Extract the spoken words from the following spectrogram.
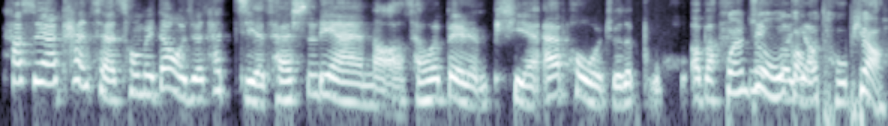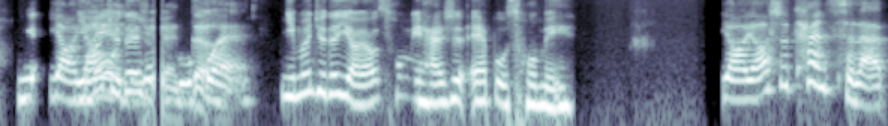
他虽然看起来聪明，但我觉得他姐才是恋爱脑，才会被人骗。Apple 我觉得不会啊，不，观众我搞个投票，瑶瑶觉得不会。你们觉得瑶瑶聪明还是 Apple 聪明？瑶瑶是看起来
